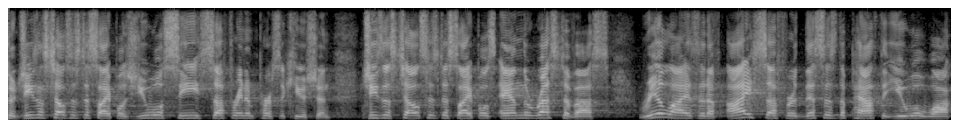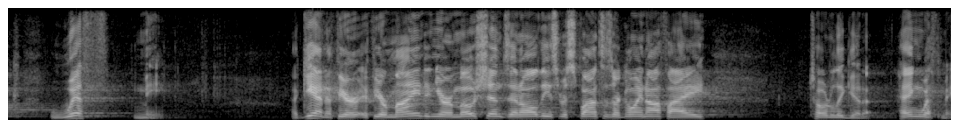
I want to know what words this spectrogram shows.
So Jesus tells his disciples, You will see suffering and persecution. Jesus tells his disciples and the rest of us, Realize that if I suffer, this is the path that you will walk with me. Again, if, your if your mind and your emotions and all these responses are going off, I totally get it. Hang with me.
